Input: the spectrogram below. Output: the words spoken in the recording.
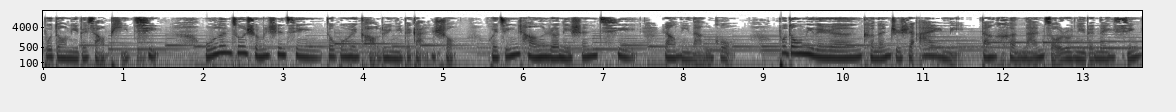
不懂你的小脾气，无论做什么事情都不会考虑你的感受，会经常惹你生气，让你难过。不懂你的人，可能只是爱你。但很难走入你的内心，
